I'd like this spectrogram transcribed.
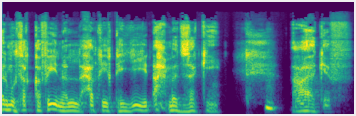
المثقفين الحقيقيين أحمد زكي عاكف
